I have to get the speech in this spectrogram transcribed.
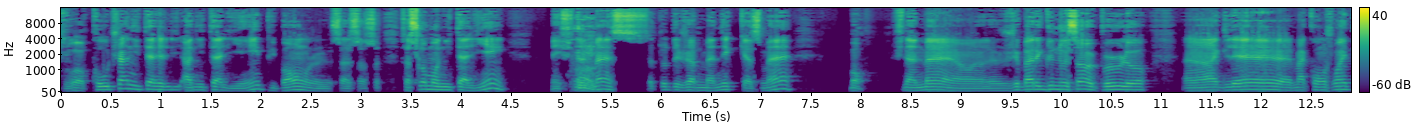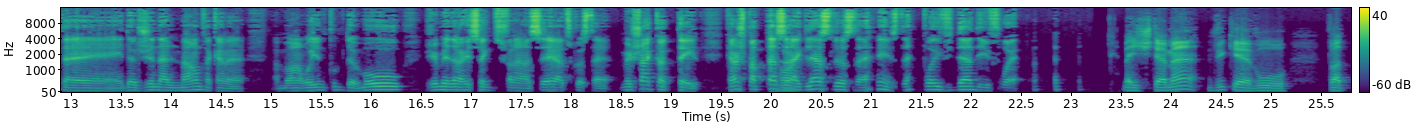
je vais coacher en, en italien, puis bon, ça, ça, ça, sera mon italien, mais finalement, c'est tout déjà germanique quasiment. Bon, finalement, euh, j'ai baragouiné ça un peu, là anglais. Ma conjointe est d'origine allemande, fait qu'elle m'a envoyé une coupe de mots. J'ai mélangé ça avec du français. En tout cas, c'était un méchant cocktail. Quand je partais sur la glace, là, c'était pas évident des fois. ben justement, vu que vos, votre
